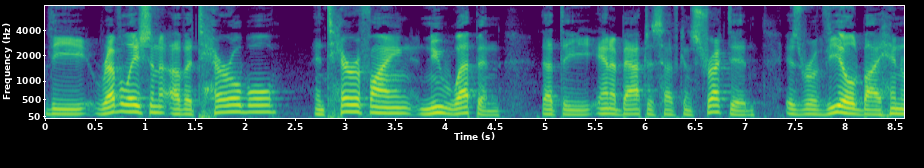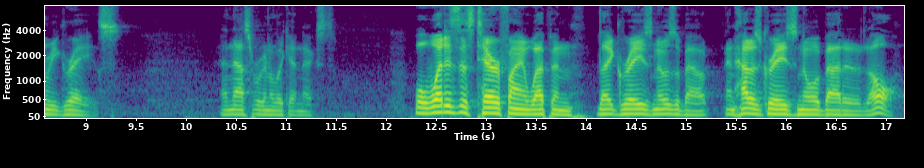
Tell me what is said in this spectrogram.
the revelation of a terrible and terrifying new weapon that the Anabaptists have constructed is revealed by Henry Grays. And that's what we're going to look at next. Well, what is this terrifying weapon that Grays knows about, and how does Grays know about it at all?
